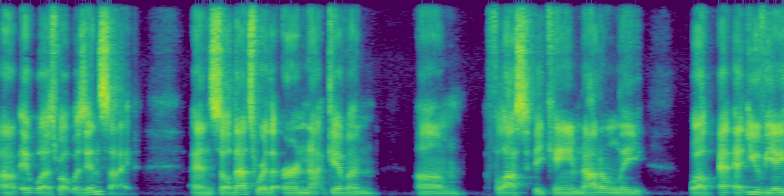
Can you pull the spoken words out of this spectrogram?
Uh, it was what was inside. And so that's where the earn not given um, philosophy came, not only, well, at, at, UVA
